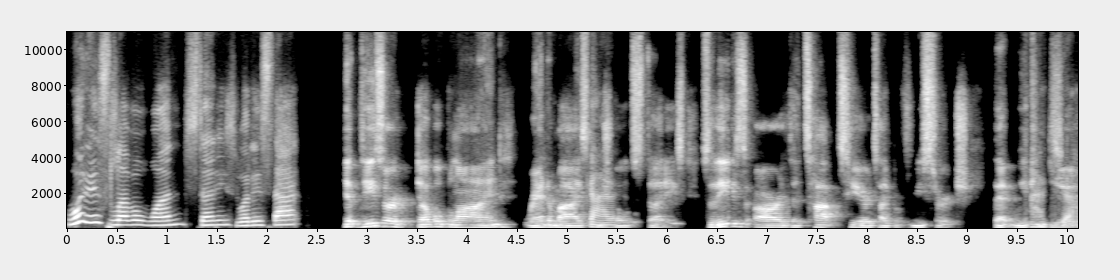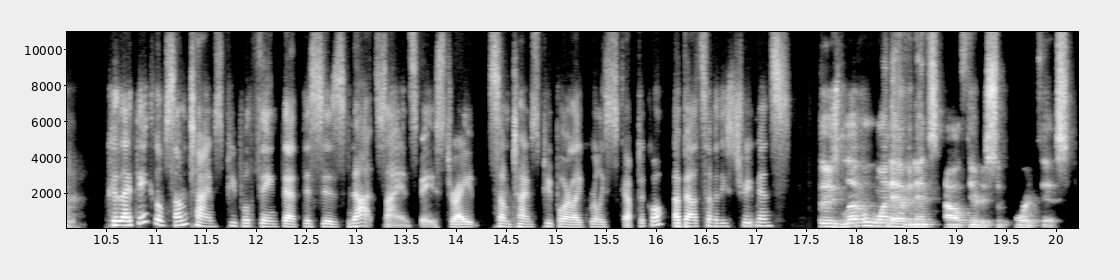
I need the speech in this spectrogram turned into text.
What is level one studies? What is that? Yep, these are double blind, randomized Got controlled it. studies. So these are the top tier type of research that we can gotcha. do. Because I think sometimes people think that this is not science based, right? Sometimes people are like really skeptical about some of these treatments. There's level one evidence out there to support this.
